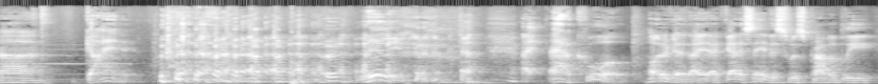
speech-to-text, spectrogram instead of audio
Uh, Guy really? I, yeah, cool. Holger, I, I've got to say, this was probably,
